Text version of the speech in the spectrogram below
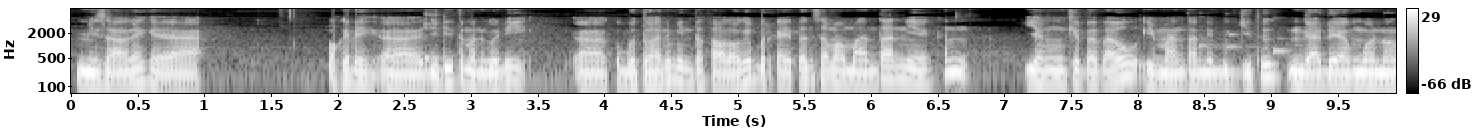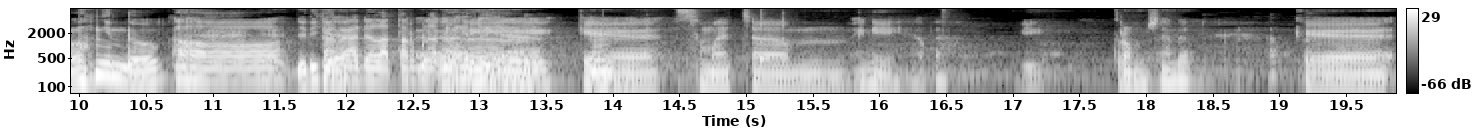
misalnya kayak oke deh, eh, jadi teman gue nih eh, kebutuhannya minta tolongnya berkaitan sama mantannya kan yang kita tahu ya mantannya begitu nggak ada yang mau nolongin dong. Oh, Jadi karena kayak ada latar belakang Eh, itu ya. Jadi kayak semacam ini apa di termsnya tuh kayak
